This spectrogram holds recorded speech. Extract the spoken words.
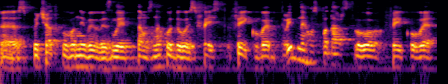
Е, Спочатку вони вивезли там, знаходилось фейкове рибне господарство, фейкове.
